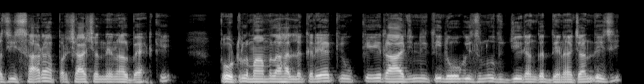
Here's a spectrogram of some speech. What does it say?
ਅਸੀਂ ਸਾਰਾ ਪ੍ਰਸ਼ਾਸਨ ਦੇ ਨਾਲ ਬੈਠ ਕੇ ਟੋਟਲ ਮਾਮਲਾ ਹੱਲ ਕਰਿਆ ਕਿਉਂਕਿ ਰਾਜਨੀਤੀ ਲੋਕ ਇਸ ਨੂੰ ਦੂਜੀ ਰੰਗਤ ਦੇਣਾ ਚਾਹੁੰਦੇ ਸੀ।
